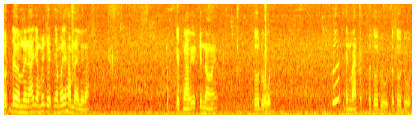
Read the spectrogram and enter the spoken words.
รถเดิมเลยนะ ยังไม่เคยยังไม่ได้ทำอะไรเลยนะ เก็บงานเล็กน้อยประตูดูด ปึ๊ดเห็นไหมประตูดูดประตูดูด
